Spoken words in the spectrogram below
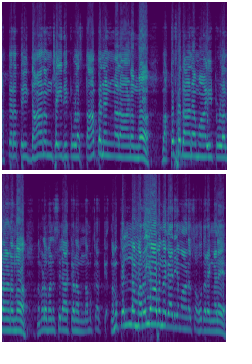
അത്തരത്തിൽ ദാനം ചെയ്തിട്ടുള്ള സ്ഥാപനങ്ങളാണെന്ന് വഖഫ് ദാനമായിട്ടുള്ളതാണെന്ന് നമ്മൾ മനസ്സിലാക്കണം. നമുക്ക് നമുക്കെല്ലാം അറിയാവുന്ന കാര്യമാണ് സഹോദരങ്ങളെ.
